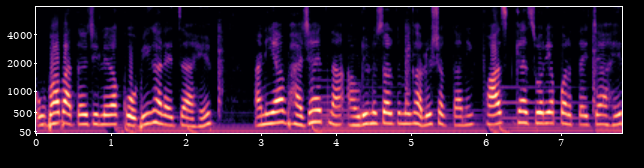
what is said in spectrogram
उभा पातळ चिरलेला कोबी घालायचा आहे. आणि या भाज्या आहेत ना आवडीनुसार तुम्ही घालू शकता. आणि फास्ट गॅसवर या परतायच्या आहेत.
